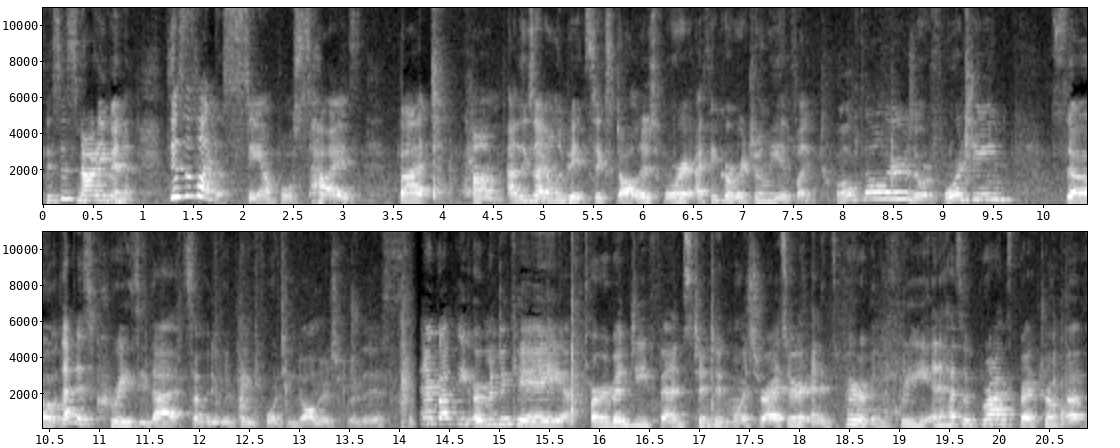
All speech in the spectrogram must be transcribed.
This is not even, this is like a sample size. But um, at least I only paid $6 for it. I think originally it's like $12 or 14 so that is crazy that somebody would pay $14 for this. And I got the Urban Decay Urban Defense Tinted Moisturizer and it's paraben free and it has a broad spectrum of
